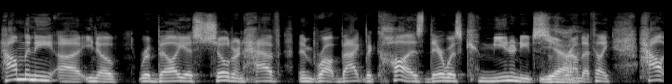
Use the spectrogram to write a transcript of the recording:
how many uh, you know rebellious children have been brought back because there was community to Yeah. surround that family how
